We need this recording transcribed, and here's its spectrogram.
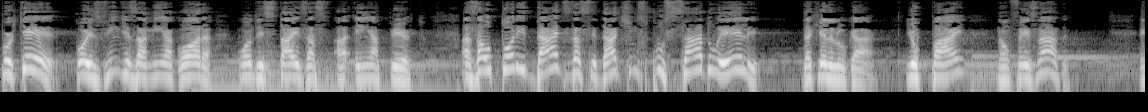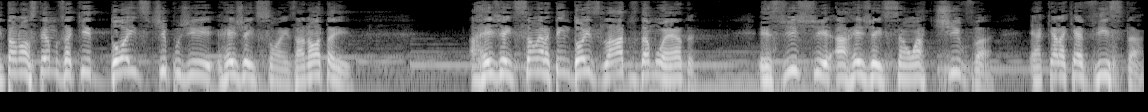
Por que, pois, vindes a mim agora quando estáis em aperto? As autoridades da cidade tinham expulsado ele daquele lugar e o pai não fez nada. Então nós temos aqui dois tipos de rejeições. Anota aí. A rejeição ela tem dois lados da moeda. Existe a rejeição ativa, é aquela que é vista.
